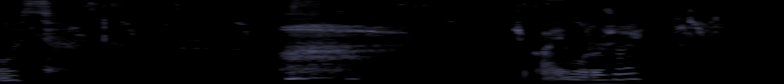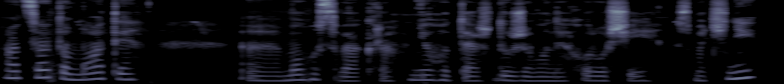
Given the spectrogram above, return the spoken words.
Ось. Чекаємо урожай. А це томати е, мого свекра. В нього теж дуже вони хороші смачні,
